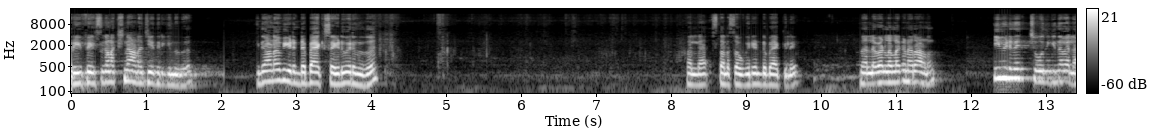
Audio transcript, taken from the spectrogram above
ത്രീ ഫേസ് കണക്ഷൻ ആണ് ചെയ്തിരിക്കുന്നത്. ഇതാണ് വീടിന്റെ ബാക്ക് സൈഡ് വരുന്നത്. നല്ല സ്ഥല സൗകര്യം ഉണ്ട് ബാക്കിൽ നല്ല വെള്ളമുള്ള കിണറാണ്. ഈ വീടിന് ചോദിക്കുന്ന വില?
